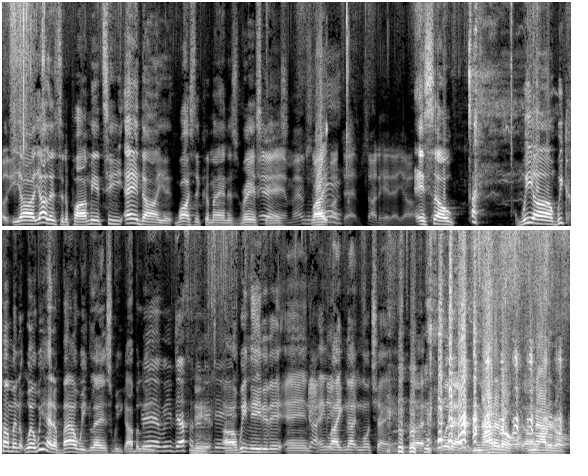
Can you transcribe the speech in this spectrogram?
uh, y'all, y'all listen to the pod. Me and T and Danya watch the Commanders, Redskins. Yeah, man. Right? about that. Sorry to hear that, y'all. And so we um we coming well, we had a bye week last week, I believe. yeah, we definitely Yeah. did. Uh, we needed it and Yeah, ain't like it. nothing gonna change. But whatever. Not at all. So- Not at all.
